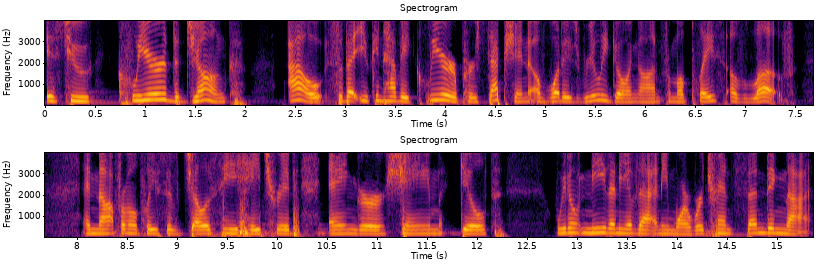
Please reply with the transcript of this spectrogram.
is to clear the junk out so that you can have a clearer perception of what is really going on from a place of love and not from a place of jealousy, hatred, anger, shame, guilt. We don't need any of that anymore. We're transcending that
